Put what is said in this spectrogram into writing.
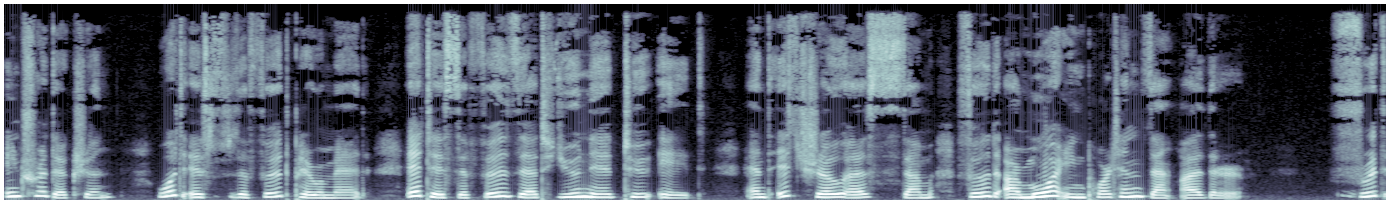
Introduction. What is the food pyramid? It is the food that you need to eat, and it shows us some food are more important than other. Fruit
